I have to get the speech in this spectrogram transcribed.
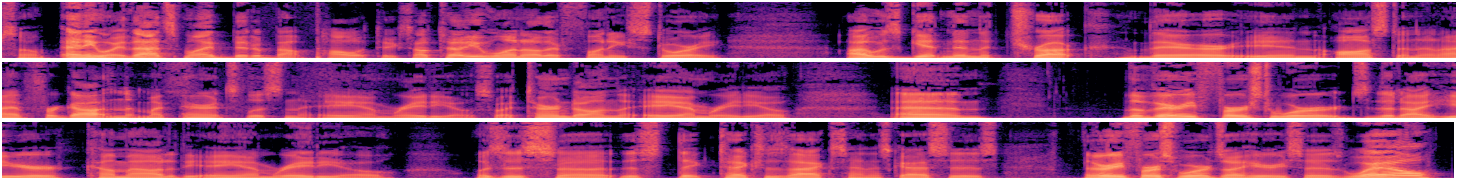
so, anyway, that's my bit about politics. I'll tell you one other funny story. I was getting in the truck there in Austin, and I had forgotten that my parents listen to AM radio. So I turned on the AM radio, and the very first words that I hear come out of the AM radio was this uh, this thick Texas accent. This guy says, the very first words I hear, he says, "Well,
